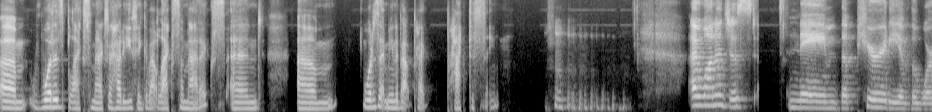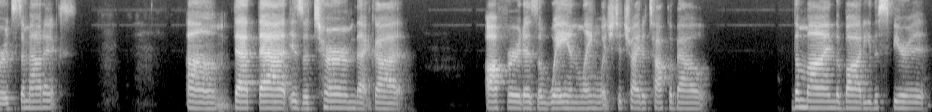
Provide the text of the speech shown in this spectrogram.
um, what is Black somatics, or how do you think about Black somatics, and um, what does that mean about pra- practicing? I want to just name the purity of the word somatics. Um, that that is a term that got offered as a way in language to try to talk about the mind, the body, the spirit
